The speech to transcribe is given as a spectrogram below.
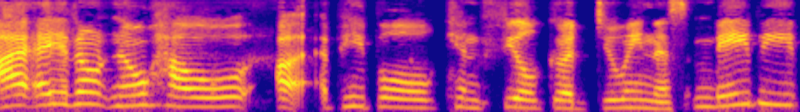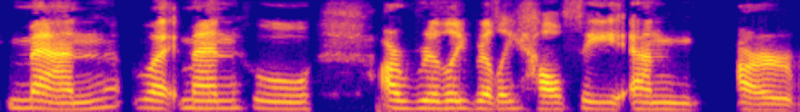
I, I, don't know how uh, people can feel good doing this. Maybe men, like men who are really, really healthy and are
